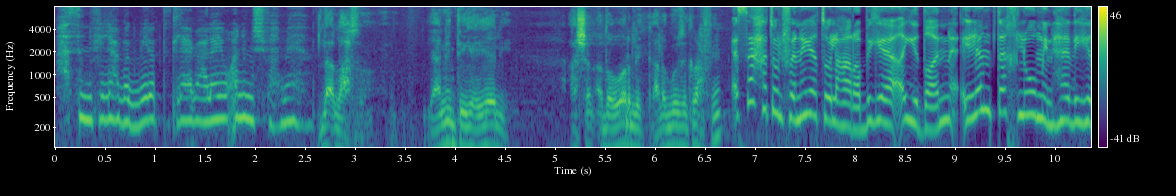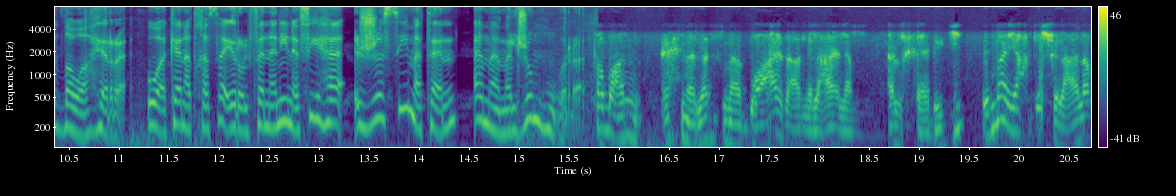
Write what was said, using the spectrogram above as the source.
حاسة إن في لعبة كبيرة بتتلعب عليا وأنا مش فاهماها. لا لحظة. يعني أنت جاية لي. عشان أدور لك على جوزك راح فين؟ الساحة الفنية العربية أيضا لم تخلو من هذه الظواهر وكانت خسائر الفنانين فيها جسيمة أمام الجمهور. طبعا إحنا لسنا بعاد عن العالم. الخارجي ما يحدث في العالم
